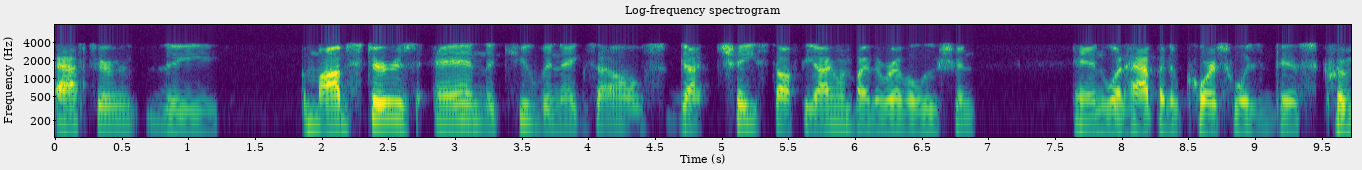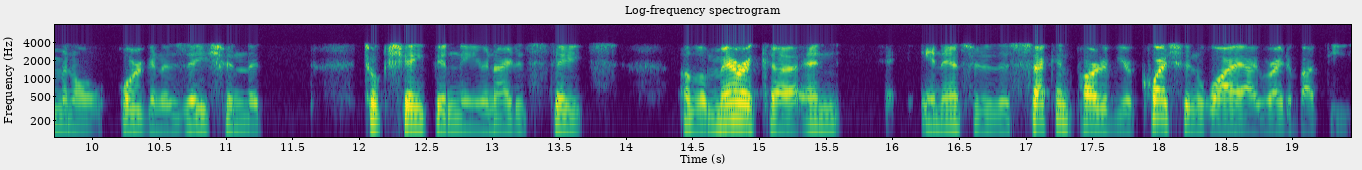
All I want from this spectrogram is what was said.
after the mobsters and the Cuban exiles got chased off the island by the revolution. And what happened, of course, was this criminal organization that took shape in the United States of America. And in answer to the second part of your question, why I write about these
